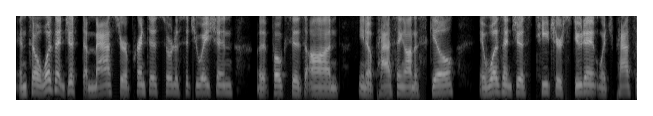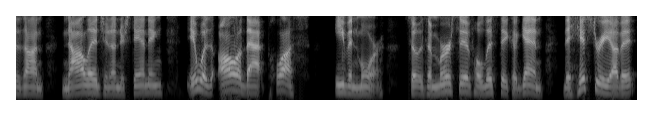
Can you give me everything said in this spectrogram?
And so it wasn't just a master apprentice sort of situation that focuses on, you know, passing on a skill. It wasn't just teacher student, which passes on knowledge and understanding. It was all of that plus even more. So it was immersive, holistic. Again, the history of it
